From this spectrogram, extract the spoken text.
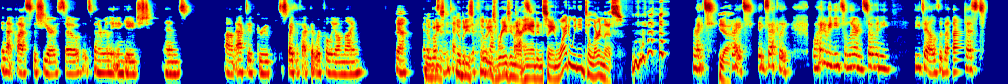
in that class this year. So it's been a really engaged and um, active group, despite the fact that we're fully online. Yeah, and Nobody's wasn't intended to be nobody's nobody's raising their class. hand and saying, "Why do we need to learn this?" Right, Yeah. right, exactly. Why do we need to learn so many details about test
